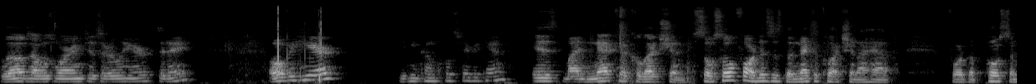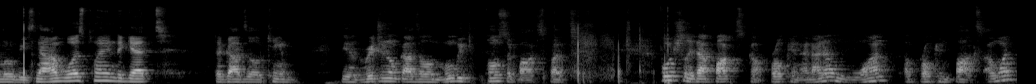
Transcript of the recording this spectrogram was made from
gloves I was wearing just earlier today. Over here, you can come closer if you can, is my NECA collection. So, so far, this is the NECA collection I have for the poster movies. Now, I was planning to get the Godzilla King, the original Godzilla movie poster box, but fortunately that box got broken, and I don't want a broken box. I want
